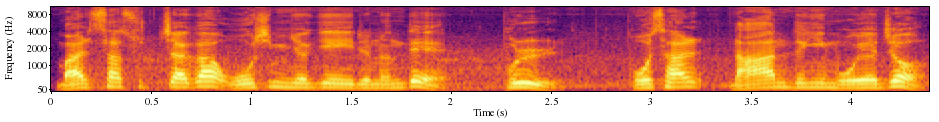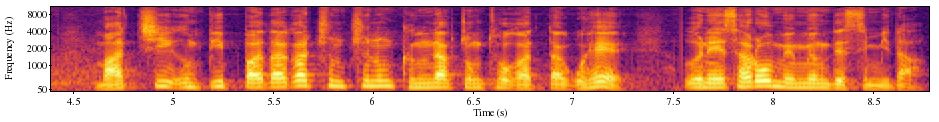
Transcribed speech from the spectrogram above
말사 숫자가 50여 개에 이르는데 불, 보살, 나한 등이 모여져 마치 은빛바다가 춤추는 극락종토 같다고 해 은혜사로 명명됐습니다.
